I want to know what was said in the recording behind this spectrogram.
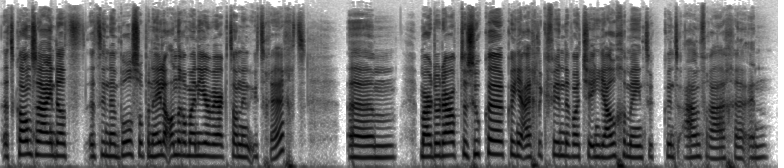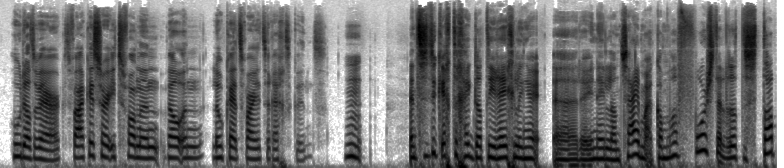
het kan zijn dat het in Den Bosch op een hele andere manier werkt dan in Utrecht. Ehm, maar door daarop te zoeken kun je eigenlijk vinden wat je in jouw gemeente kunt aanvragen en hoe dat werkt. Vaak is er iets van een, wel een loket waar je terecht kunt. En het is natuurlijk echt te gek dat die regelingen eh, er in Nederland zijn. Maar ik kan me wel voorstellen dat de stap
